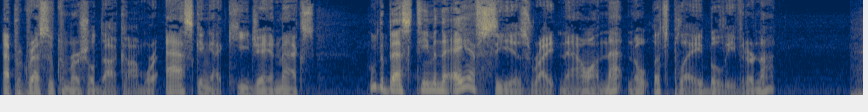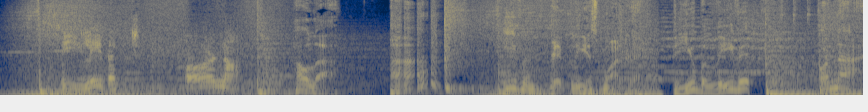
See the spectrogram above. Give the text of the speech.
at progressivecommercial.com. We're asking at Key J and Max who the best team in the AFC is right now. On that note, let's play Believe It or Not. Believe it or not. Hold up. Huh? Even Ripley is wondering do you believe it or not?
